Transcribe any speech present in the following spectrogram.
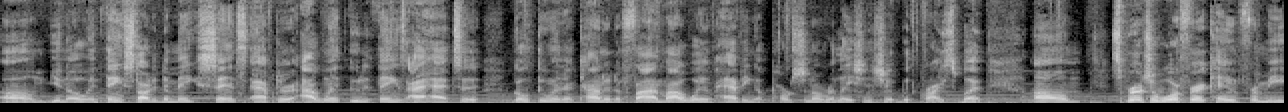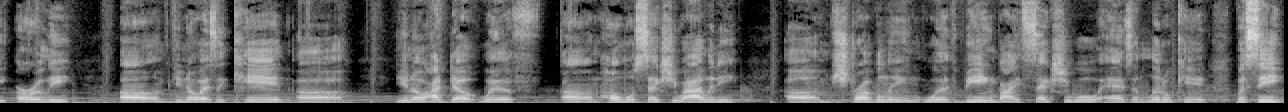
Um, you know, and things started to make sense after I went through the things I had to go through and encounter to find my way of having a personal relationship with Christ. But um, spiritual warfare came for me early. Um, you know, as a kid, uh, you know, I dealt with um, homosexuality um, struggling with being bisexual as a little kid. But see,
